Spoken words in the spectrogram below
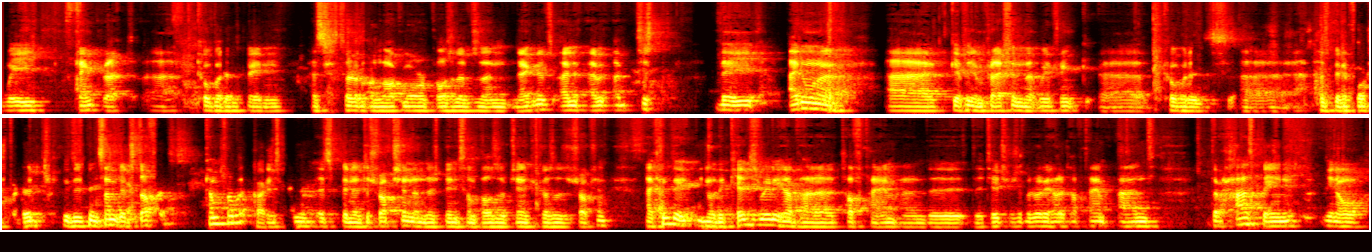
we think that uh, COVID has been has sort of unlocked more positives than negatives. I, I, I just the I don't want to uh, give the impression that we think uh, COVID is, uh, has been a force for good. There's been some good stuff that's come from it. It's been, it's been a disruption, and there's been some positive change because of the disruption. I think that you know the kids really have had a tough time, and the, the teachers have really had a tough time. And there has been, you know,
